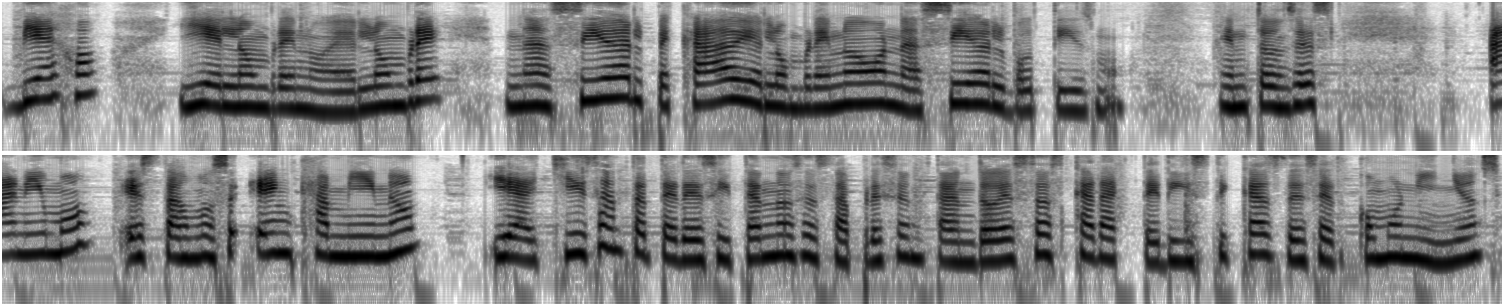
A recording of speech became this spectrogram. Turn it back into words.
viejo y el hombre nuevo, el hombre nacido del pecado y el hombre nuevo nacido del bautismo. Entonces, ánimo, estamos en camino y aquí Santa Teresita nos está presentando estas características de ser como niños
